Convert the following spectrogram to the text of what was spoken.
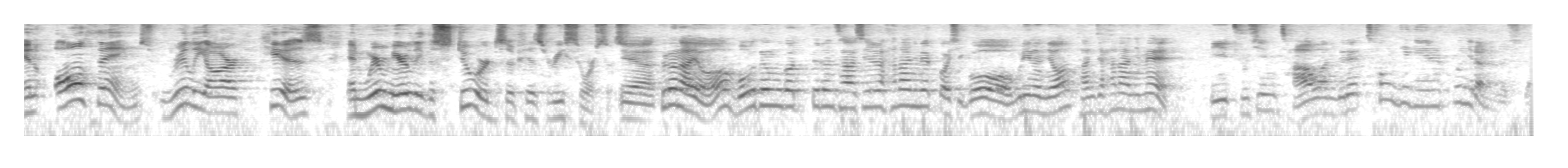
And all things really are His, and we're merely the stewards of His resources. 예, 그러나요 모든 것들은 사실 하나님의 것이고 우리는요 단지 하나님의 이 주신 자원들의 청지기일 뿐이라는 것이죠.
